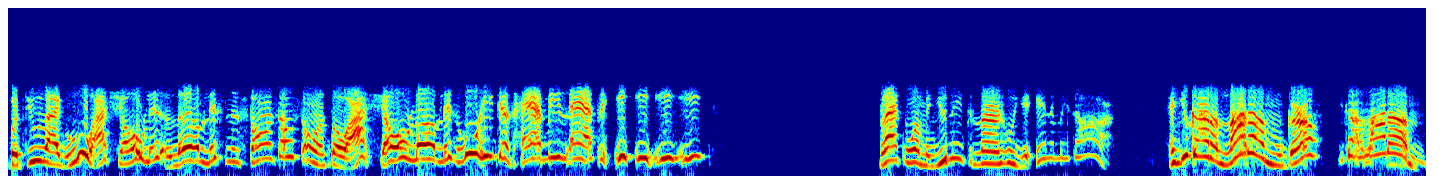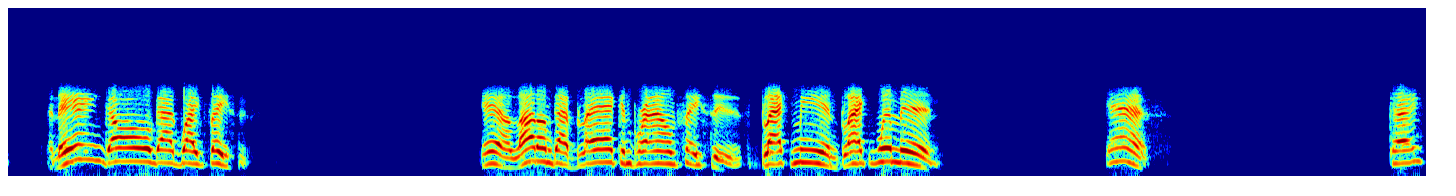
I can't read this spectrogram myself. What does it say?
But you like, ooh, I sure li- love listening to so and so, so and so. I sure love listening. Ooh, he just had me laughing. Black woman, you need to learn who your enemies are, and you got a lot of them, girl. You got a lot of them. And they ain't all got white faces. Yeah, a lot of them got black and brown faces. Black men, black women. Yes. Okay?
